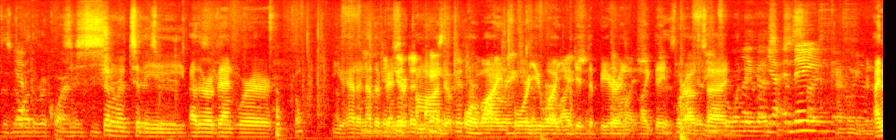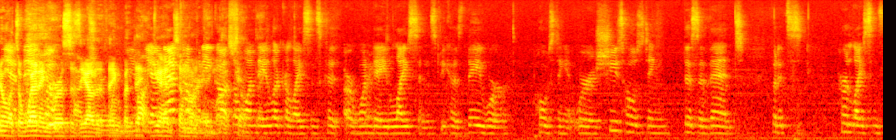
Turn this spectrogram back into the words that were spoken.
There's no yeah. other requirements. Similar to the insurances or- other event where Nope. you had another It's vendor just come on change, to just pour wine for you while you did the beer and like they There's were no fee for outside. one-day Yeah, license? and they, I don't even. I know it's a Yeah, they wedding got- versus the other thing, but we- that, yeah, you had that someone. company got the one-day liquor license, 'cause- or one-day license, because they were hosting it, whereas she's hosting this event, but it's, her license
